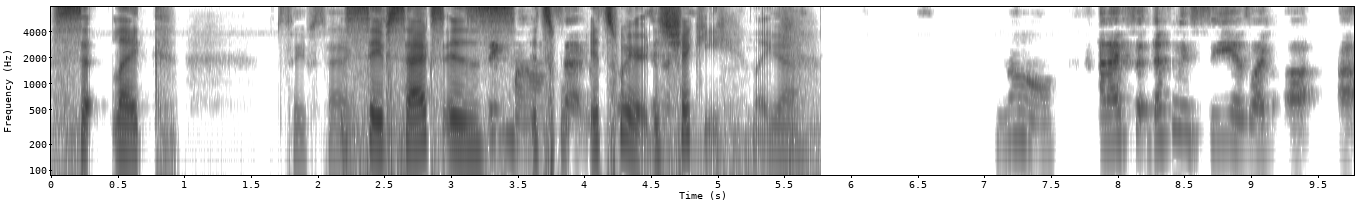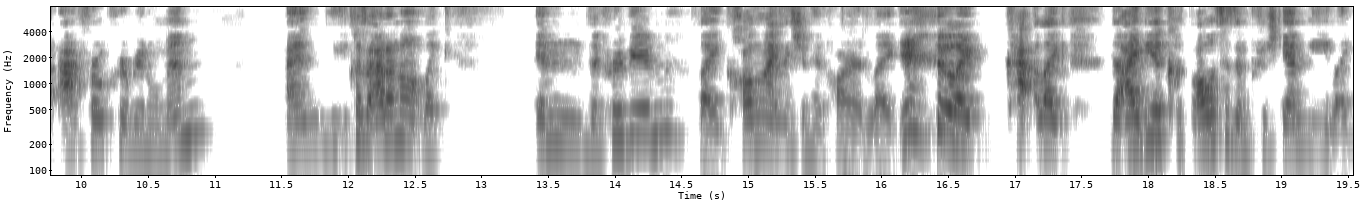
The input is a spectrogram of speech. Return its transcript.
se- like Safe sex. safe sex is Stigma it's sex, it's like, weird it's shaky like yeah. No, and I definitely see as like a, a Afro Caribbean woman, and because I don't know, like in the Caribbean, like colonization hit hard, like like ca- like the idea of Catholicism, Christianity, like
